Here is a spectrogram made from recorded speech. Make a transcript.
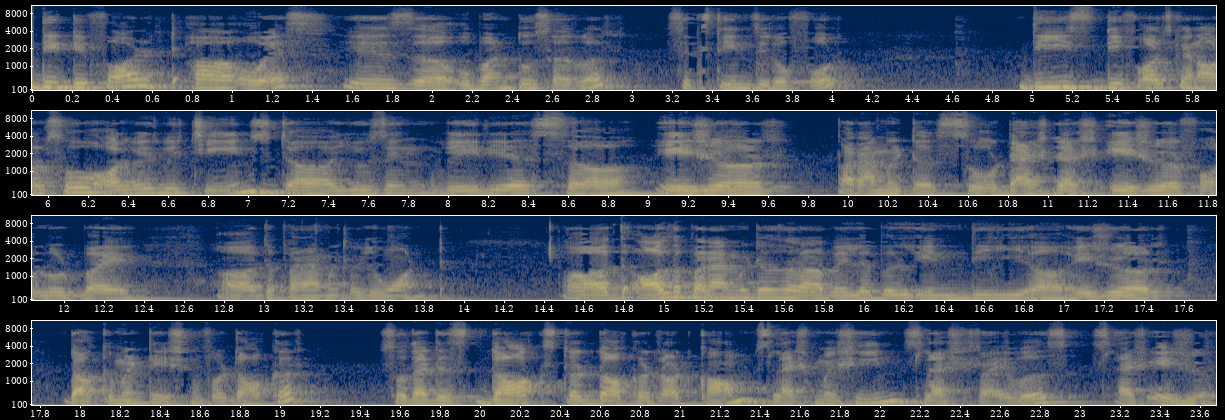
The default uh, OS is uh, Ubuntu Server 1604. These defaults can also always be changed uh, using various uh, Azure parameters. So dash dash Azure followed by uh, the parameter you want. Uh, the, all the parameters are available in the Azure documentation for Docker. So that is docs.docker.com slash machine slash drivers slash Azure.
